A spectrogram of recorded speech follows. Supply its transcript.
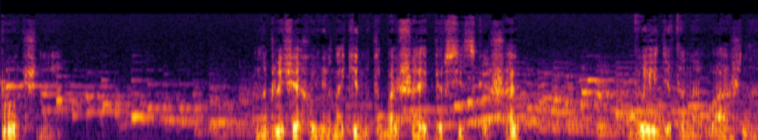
прочная. На плечах у нее накинута большая персидская шаль. Выйдет она важно,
